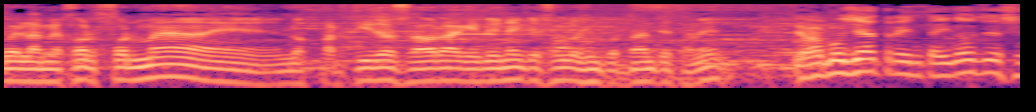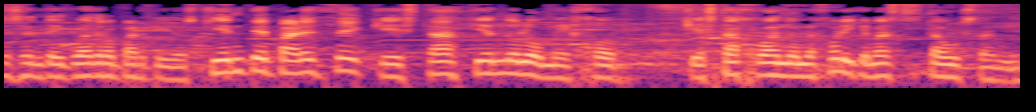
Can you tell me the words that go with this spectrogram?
pues la mejor forma en los partidos ahora que vienen, que son los importantes también. Llevamos ya 32 de 64 partidos. ¿Quién te parece que está haciendo lo mejor, que está jugando mejor y que más te está gustando?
